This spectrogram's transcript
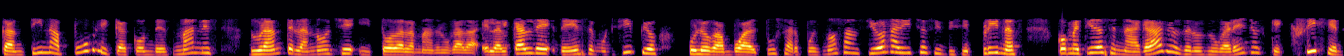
cantina pública con desmanes durante la noche y toda la madrugada. El alcalde de ese municipio, Julio Gamboa Altúzar, pues no sanciona dichas indisciplinas cometidas en agravios de los lugareños que exigen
